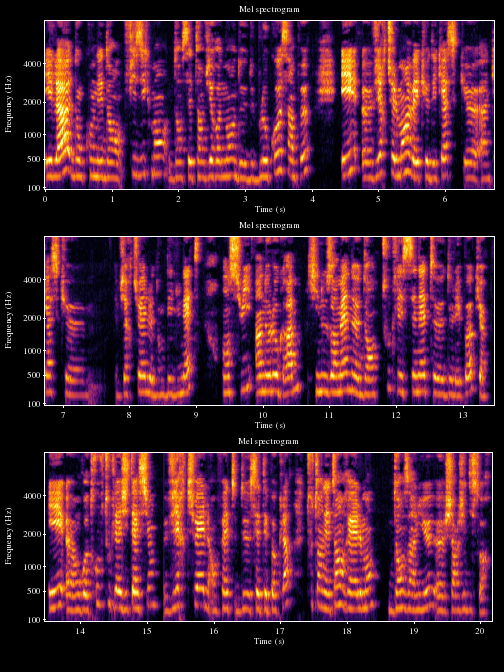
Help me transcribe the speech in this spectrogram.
Et là, donc on est dans physiquement dans cet environnement de, de blocos un peu et virtuellement avec des casques, un casque virtuel, donc des lunettes, on suit un hologramme qui nous emmène dans toutes les scénettes de l'époque et euh, on retrouve toute l'agitation virtuelle en fait de cette époque-là, tout en étant réellement dans un lieu euh, chargé d'histoire.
